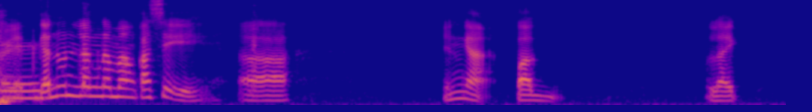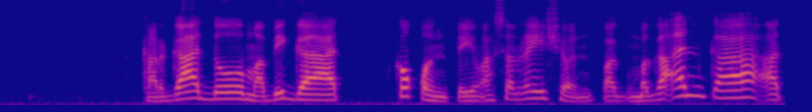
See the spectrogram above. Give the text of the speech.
Right. Ganun lang naman kasi. eh. Ah, yun nga, pag like kargado, mabigat, kokonti yung acceleration. Pag magaan ka at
